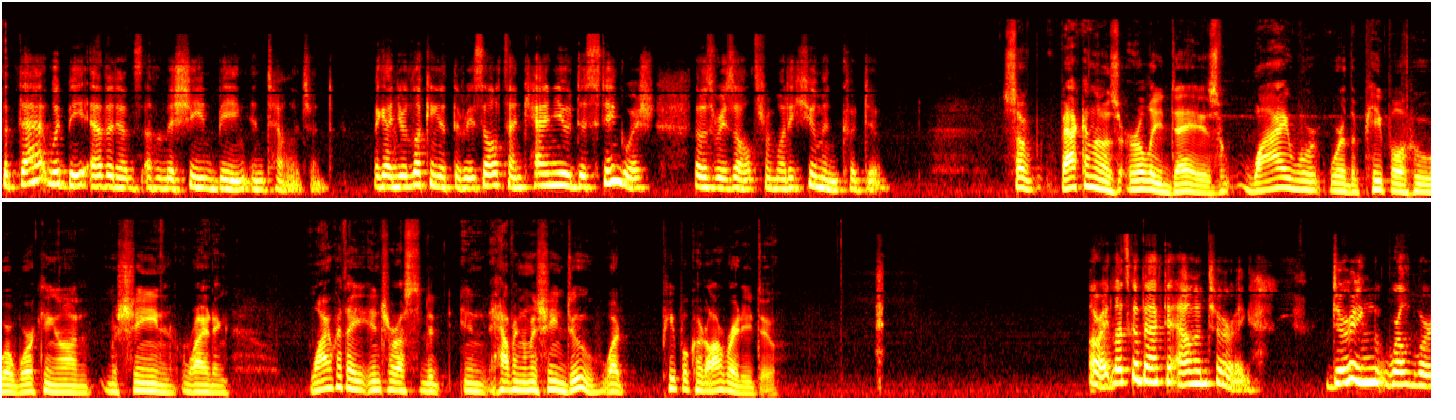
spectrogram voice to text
but that would be evidence of a machine being intelligent. Again, you're looking at the results and can you distinguish those results from what a human could do? So, back in those early days, why were, were the people who were working on machine writing, why were they interested in having a machine do what people could already do? All right, let's go back to Alan Turing. During World War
